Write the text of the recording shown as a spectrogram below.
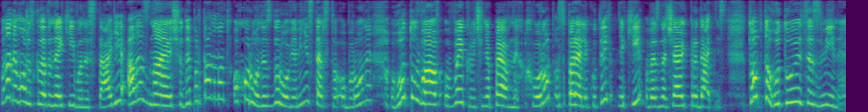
Вона не може сказати на якій вони стадії, але знає, що департамент охорони здоров'я Міністерства оборони готував виключення певних хвороб з переліку тих, які визначають придатність. Тобто готуються зміни.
